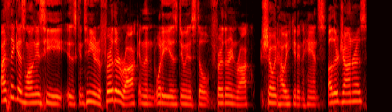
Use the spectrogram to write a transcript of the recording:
I think as long as he is continuing to further rock, and then what he is doing is still furthering rock, showing how he can enhance other genres,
